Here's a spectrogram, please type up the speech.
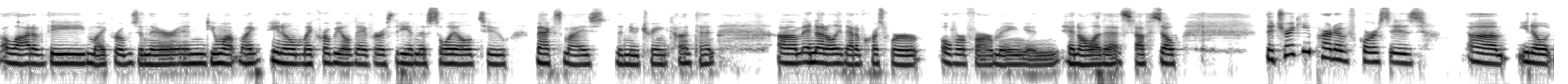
a lot of the microbes in there, and you want my you know microbial diversity in the soil to maximize the nutrient content. Um, and not only that, of course, we're over farming and and all of that stuff. So the tricky part, of course, is um, you know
